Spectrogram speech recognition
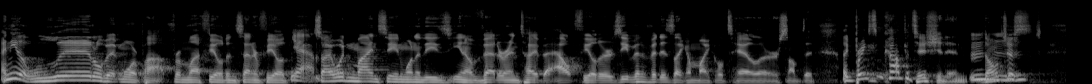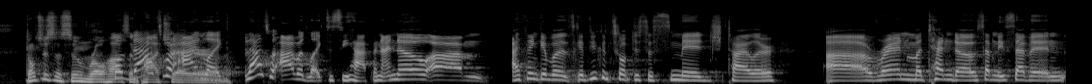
I need a little bit more pop from left field and center field. Yeah. So I wouldn't mind seeing one of these, you know, veteran type of outfielders, even if it is like a Michael Taylor or something. Like bring some competition in. Don't just don't just assume Mm-hmm. Well, Rojas and that's what I are- like. That's what I would like to see happen. I know. Um, I think it was if you can scroll up just a smidge, Tyler. Uh, Ran Matendo seventy seven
